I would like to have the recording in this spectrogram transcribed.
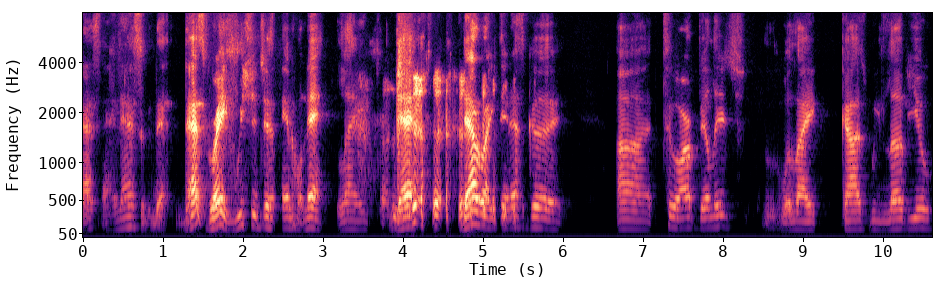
That's and that's that, that's great. We should just end on that. Like that that right there, that's good. Uh to our village, we're like, guys, we love you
